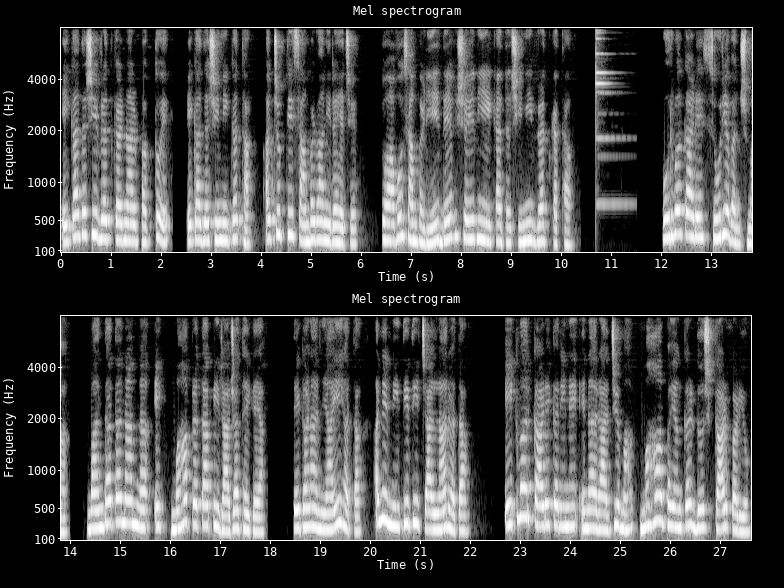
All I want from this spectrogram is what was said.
એકાદશી વ્રત કરનાર ભક્તોએ એકાદશીની કથા અચૂકથી સાંભળવાની રહે છે. તો આવો સાંભળીએ દેવશયની એકાદશીની વ્રત કથા. પૂર્વકાળે સૂર્યવંશમાં માંધાતા નામના એક મહાપ્રતાપી રાજા થઈ ગયા. તે ઘણા ન્યાયી હતા અને નીતિથી ચાલનાર હતા. એકવાર કાળે કરીને એના રાજ્યમાં મહાભયંકર દુષ્કાળ પડ્યો.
